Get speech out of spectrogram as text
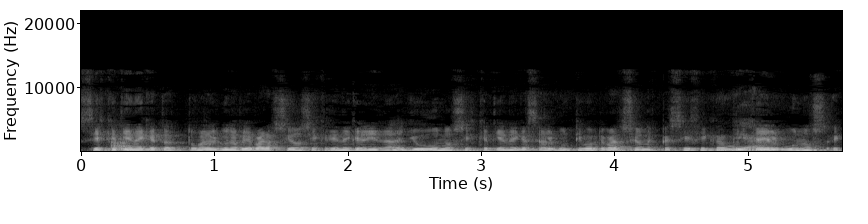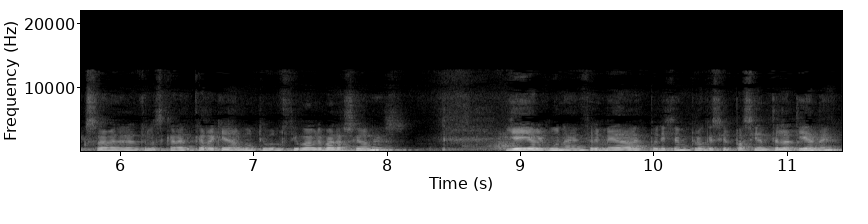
si es que tiene que tomar alguna preparación, si es que tiene que venir en ayuno, si es que tiene que hacer algún tipo de preparación específica, porque hay algunos exámenes dentro del escáner que requieren algún tipo, tipo de preparaciones. Y hay algunas enfermedades, por ejemplo, que si el paciente la tiene,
